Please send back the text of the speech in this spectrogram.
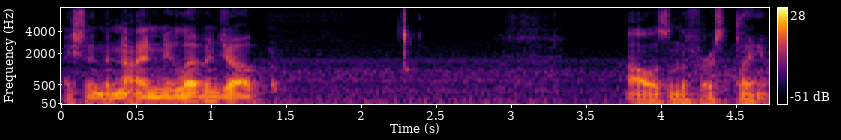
Actually, in the 9 11 job, I was on the first plane.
